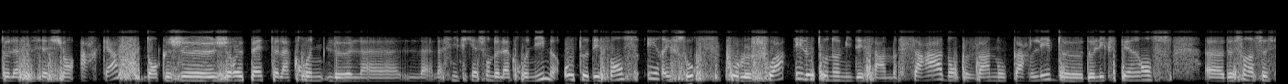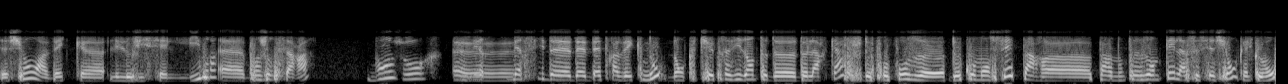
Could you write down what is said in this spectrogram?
de l'association ARCAF. Donc je, répète la, signification de l'acronyme Autodéfense et ressources pour le choix et l'autonomie des femmes. Sarah donc va nous parler de l'expérience de son association avec les logiciels libres. bonjour Sarah. Bonjour. Euh, merci d'être avec nous. Donc, tu es présidente de, de l'ARCAF. Je te propose euh, de commencer par, euh, par nous présenter l'association, quelques mots.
